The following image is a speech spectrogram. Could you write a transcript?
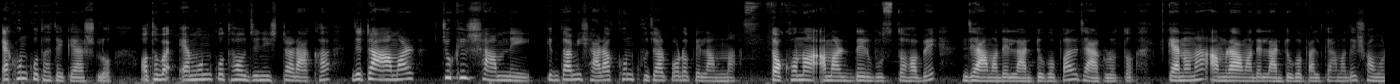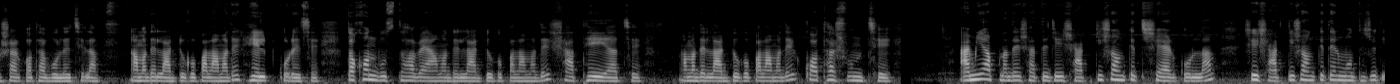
এখন কোথা থেকে আসলো? অথবা এমন কোথাও জিনিসটা রাখা যেটা আমার চোখের সামনেই, কিন্তু আমি সারাক্ষণ খোঁজার পরও পেলাম না। তখনও আমাদের বুঝতে হবে যে আমাদের লাড্ডু গোপাল জাগ্রত। কেননা আমরা আমাদের লাড্ডু গোপালকে আমাদের সমস্যার কথা বলেছিলাম। আমাদের লাড্ডু গোপাল আমাদের হেল্প করেছে। তখন বুঝতে হবে আমাদের লাড্ডু গোপাল আমাদের সাথেই আছে। আমাদের লাড্ডু গোপাল আমাদের কথা শুনছে। আমি আপনাদের সাথে যে সাতটি সংকেত শেয়ার করলাম, সেই সাতটি সংকেতের মধ্যে যদি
